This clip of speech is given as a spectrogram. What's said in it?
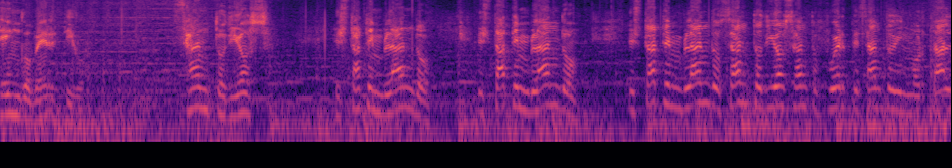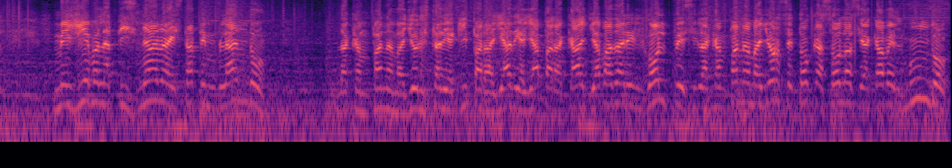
Tengo vértigo. Santo Dios, está temblando, está temblando, está temblando, Santo Dios, Santo fuerte, Santo inmortal. Me lleva la tiznada, está temblando. La campana mayor está de aquí para allá, de allá para acá. Ya va a dar el golpe. Si la campana mayor se toca sola, se acaba el mundo.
